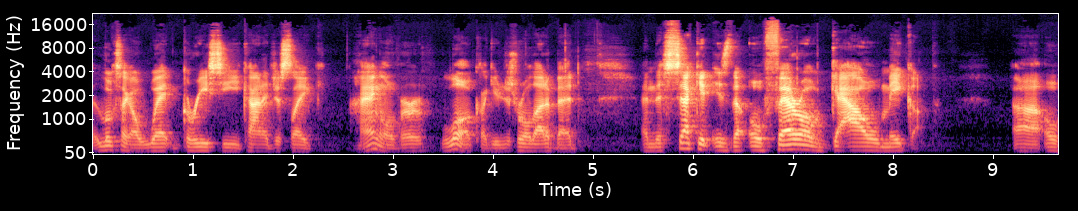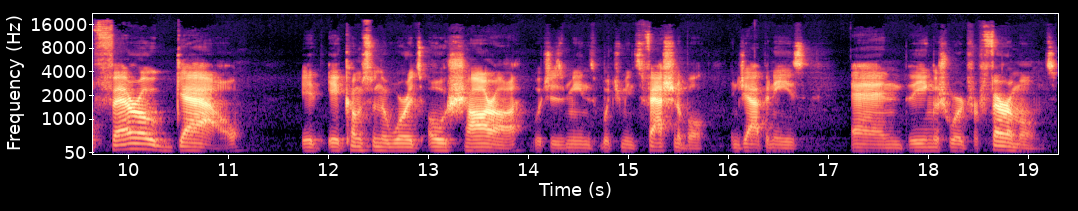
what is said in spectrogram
it looks like a wet, greasy kind of just like hangover look, like you just rolled out of bed. And the second is the Ofero Gao makeup. Uh, Ofero Gao, it, it comes from the words Oshara, which is means which means fashionable in Japanese, and the English word for pheromones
